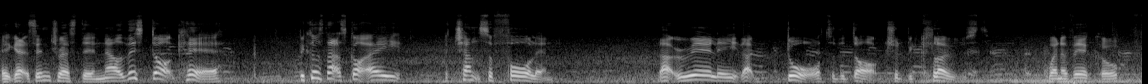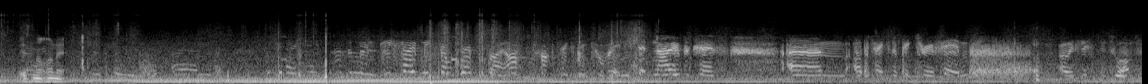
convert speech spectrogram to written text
it gets interesting. Now this dock here, because that's got a, a chance of falling, that really that door to the dock should be closed when a vehicle is not on it. He showed me some website, asked me if I could take a picture of it, and he said no because um, I was taking a picture of him. I was listening to what I'm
